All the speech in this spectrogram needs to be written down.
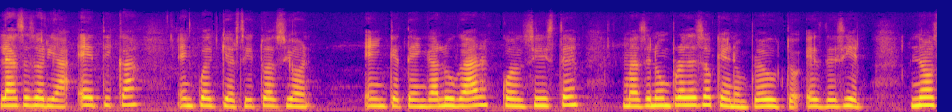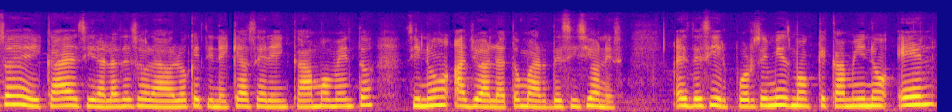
la asesoría ética en cualquier situación en que tenga lugar consiste más en un proceso que en un producto, es decir, no se dedica a decir al asesorado lo que tiene que hacer en cada momento, sino ayudarle a tomar decisiones, es decir, por sí mismo qué camino él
